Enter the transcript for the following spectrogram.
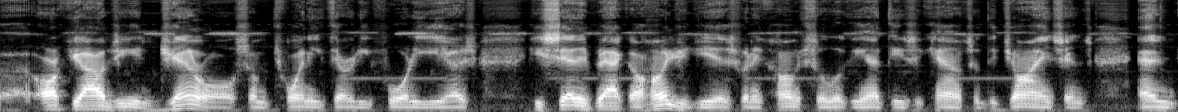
uh, archaeology in general, some 20, 30, 40 years. He set it back 100 years when it comes to looking at these accounts of the giants and, and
